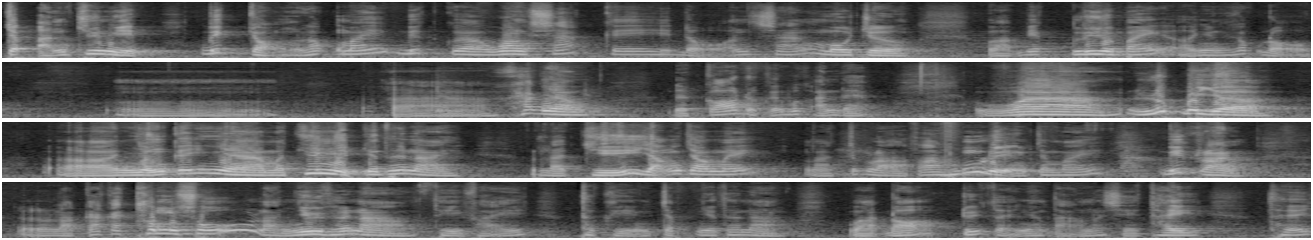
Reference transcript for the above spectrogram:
chụp ảnh chuyên nghiệp biết chọn góc máy biết uh, quan sát cái độ ánh sáng môi trường và biết lia máy ở những góc độ um, à, khác nhau để có được cái bức ảnh đẹp. Và lúc bây giờ à, những cái nhà mà chuyên nghiệp như thế này là chỉ dẫn cho máy là tức là ta huấn luyện cho máy biết rằng là các cái thông số là như thế nào thì phải thực hiện chụp như thế nào. Và đó trí tuệ nhân tạo nó sẽ thay thế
